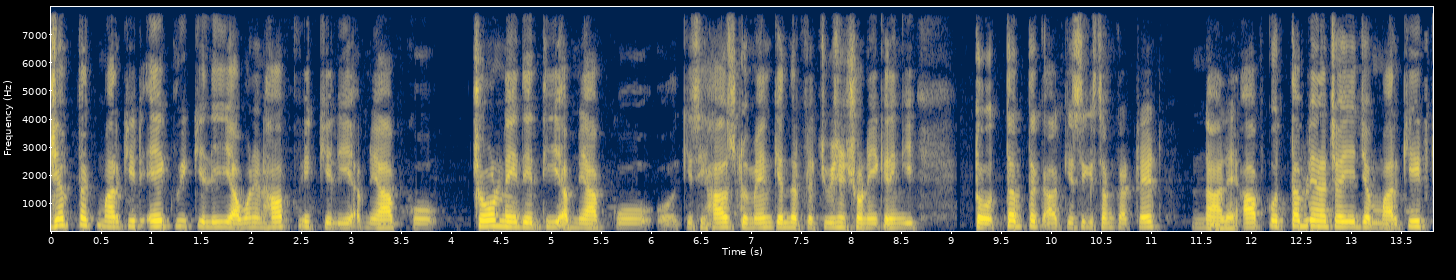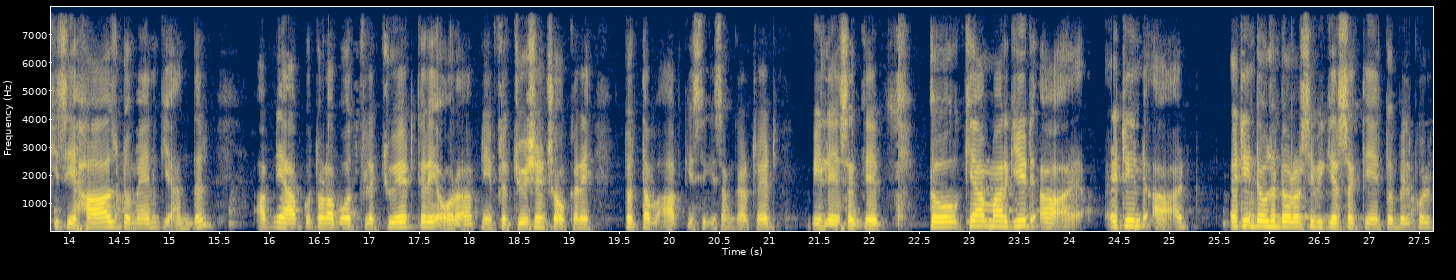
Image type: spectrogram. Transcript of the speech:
जब तक मार्केट एक वीक के लिए या वन एंड हाफ़ वीक के लिए अपने आप को छोड़ नहीं देती अपने आप को किसी हाउस डोमेन के अंदर फ्लक्चुएशन शो नहीं करेंगी तो तब तक आप किसी किस्म का ट्रेड ना लें। आपको तब लेना चाहिए जब मार्केट किसी हाउस डोमेन के अंदर अपने आप को थोड़ा बहुत फ्लक्चुएट करे और अपनी फ्लक्चुएशन शो करे तो तब आप किसी किस्म का ट्रेड भी ले सकते हैं। तो क्या market eighteen eighteen thousand dollar से भी गिर सकती है? तो बिल्कुल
